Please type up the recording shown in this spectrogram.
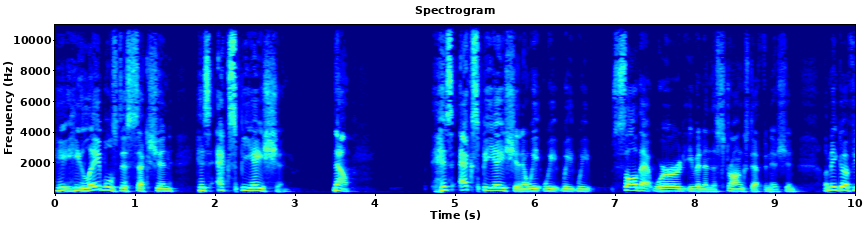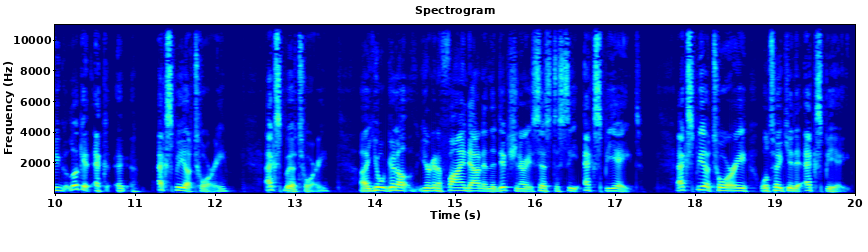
He, he labels this section his expiation. Now, his expiation, and we, we, we, we saw that word even in the Strong's definition. Let me go, if you look at ex, expiatory, expiatory, uh, you're gonna you're gonna find out in the dictionary it says to see expiate. Expiatory will take you to expiate,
